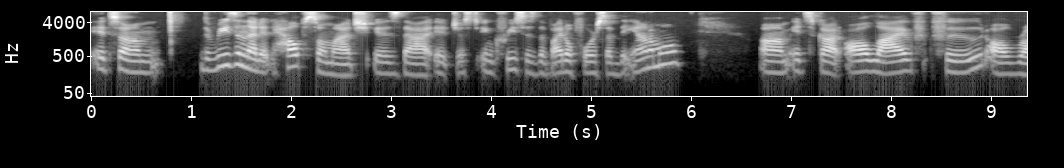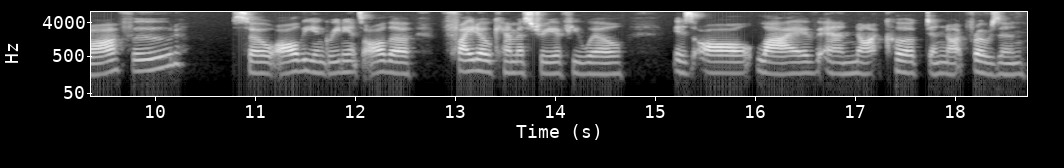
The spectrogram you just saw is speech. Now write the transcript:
it's um, the reason that it helps so much is that it just increases the vital force of the animal. Um, it's got all live food, all raw food. So, all the ingredients, all the phytochemistry, if you will, is all live and not cooked and not frozen.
